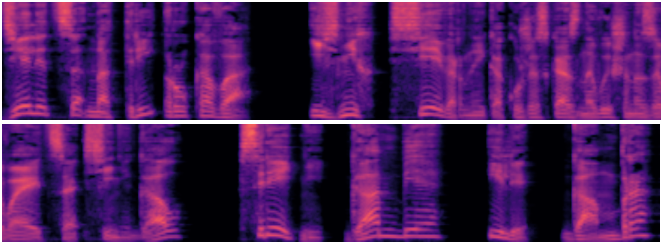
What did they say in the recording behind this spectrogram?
делится на три рукава. Из них северный, как уже сказано выше, называется Сенегал, средний – Гамбия или Гамбра,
